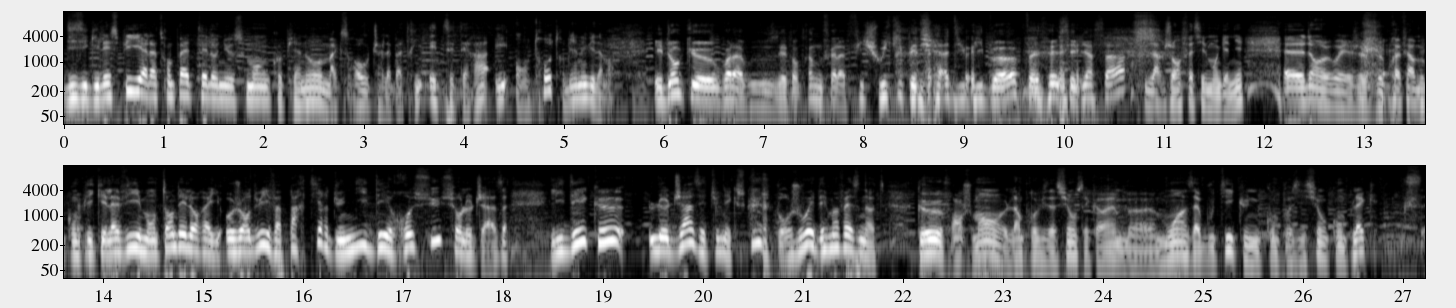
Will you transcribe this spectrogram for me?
Dizzy Gillespie à la trompette, Thelonious Monk au piano, Max Roach à la batterie, etc. Et entre autres, bien évidemment. Et donc euh, voilà, vous êtes en train de nous faire la fiche Wikipédia du bebop, c'est bien ça L'argent facilement gagné. Euh, non, ouais, je, je préfère me compliquer la vie, m'ont tendez l'oreille aujourd'hui va partir d'une idée reçue sur le jazz. L'idée que le jazz est une excuse pour jouer des mauvaises notes. Que franchement, l'improvisation c'est quand même euh, moins abouti qu'une composition complexe,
